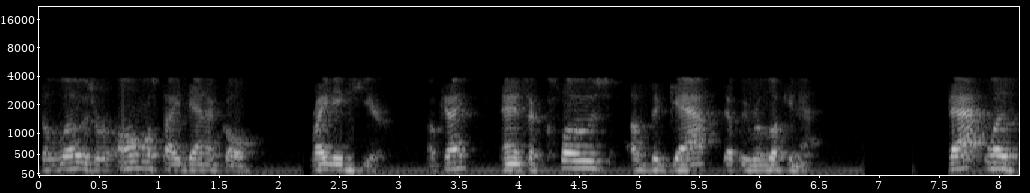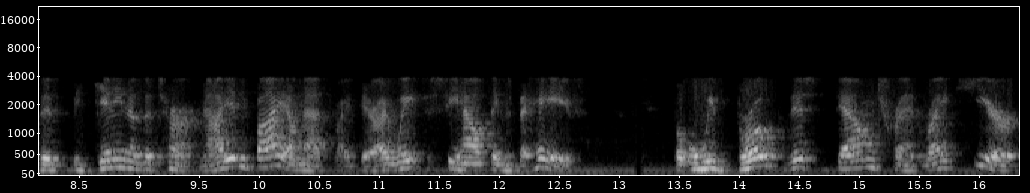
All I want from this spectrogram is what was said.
The lows are almost identical right in here, okay? And it's a close of the gap that we were looking at. That was the beginning of the turn. Now, I didn't buy on that right there. I wait to see how things behave. But when we broke this downtrend right here,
